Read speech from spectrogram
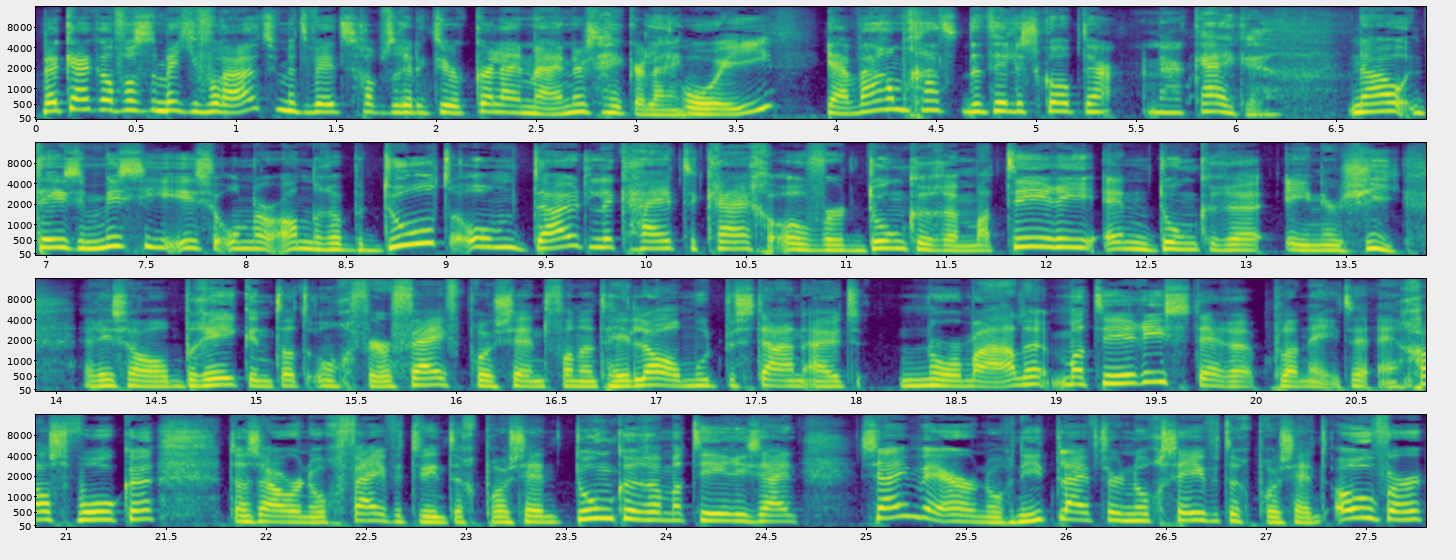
Wij kijken alvast een beetje vooruit met wetenschapsredacteur Carlijn Meinders. Hey Carlijn. Hoi. Ja, waarom gaat de telescoop daar naar kijken? Nou, deze missie is onder andere bedoeld om duidelijkheid te krijgen over donkere materie en donkere energie. Er is al berekend dat ongeveer 5% van het heelal moet bestaan uit normale materie, sterren, planeten en gaswolken. Dan zou er nog 25% donkere materie zijn. Zijn we er nog niet, blijft er nog 70% over.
